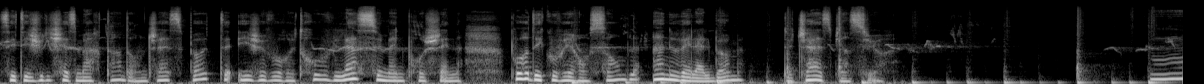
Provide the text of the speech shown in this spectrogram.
C'était Julie Chaise-Martin dans Jazzpot et je vous retrouve la semaine prochaine pour découvrir ensemble un nouvel album de jazz, bien sûr. Blackbird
